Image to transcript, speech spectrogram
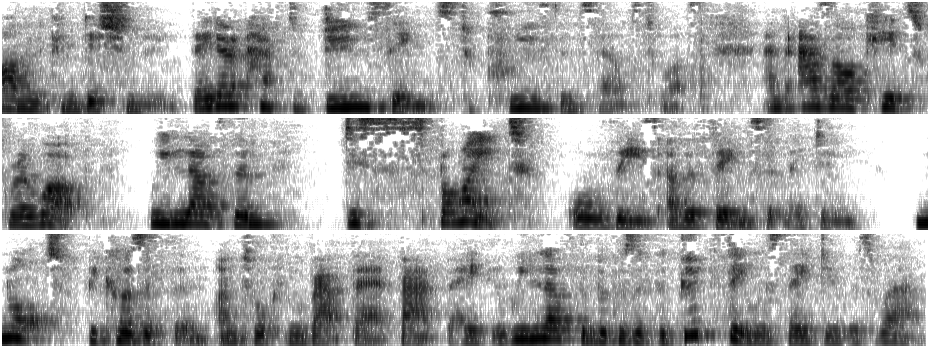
unconditionally. They don't have to do things to prove themselves to us. And as our kids grow up, we love them despite all these other things that they do, not because of them. I'm talking about their bad behaviour. We love them because of the good things they do as well.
